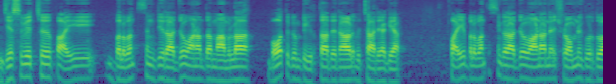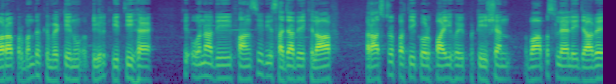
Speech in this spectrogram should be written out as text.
ਜਿਸ ਵਿੱਚ ਭਾਈ ਬਲਵੰਤ ਸਿੰਘ ਜੀ ਰਾਜੋਆਣਾ ਦਾ ਮਾਮਲਾ ਬਹੁਤ ਗੰਭੀਰਤਾ ਦੇ ਨਾਲ ਵਿਚਾਰਿਆ ਗਿਆ। ਭਾਈ ਬਲਵੰਤ ਸਿੰਘ ਰਾਜੋਆਣਾ ਨੇ ਸ਼੍ਰੋਮਣੀ ਗੁਰਦੁਆਰਾ ਪ੍ਰਬੰਧਕ ਕਮੇਟੀ ਨੂੰ ਅਪੀਲ ਕੀਤੀ ਹੈ ਕਿ ਉਹਨਾਂ ਦੀ ਫਾਂਸੀ ਦੀ ਸਜ਼ਾ ਦੇ ਖਿਲਾਫ ਰਾਸ਼ਟਰਪਤੀ ਕੋਲ ਪਾਈ ਹੋਈ ਪਟੀਸ਼ਨ ਵਾਪਸ ਲੈ ਲਈ ਜਾਵੇ।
